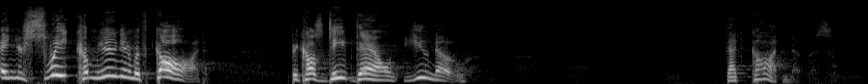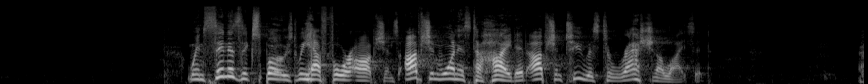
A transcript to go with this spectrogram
and your sweet communion with God? Because deep down, you know that God knows. When sin is exposed, we have four options. Option one is to hide it, option two is to rationalize it.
